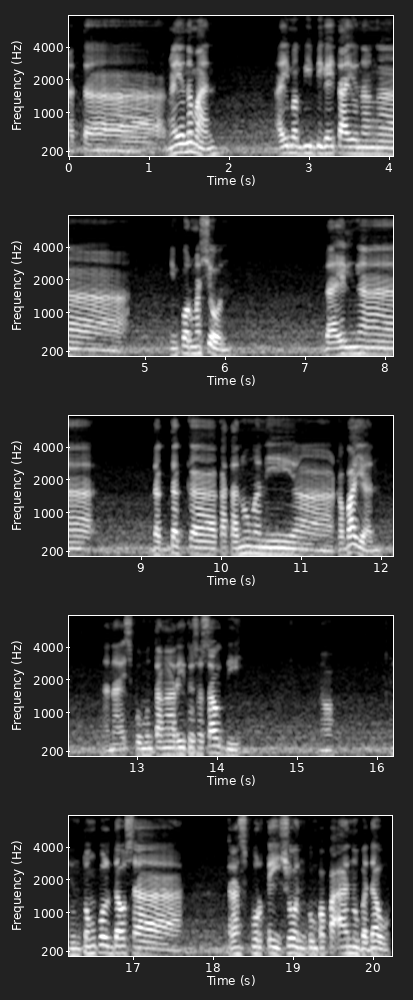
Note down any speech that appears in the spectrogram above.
At ah, ngayon naman ay magbibigay tayo ng ah, impormasyon dahil nga dagdag ka katanungan ni ah, kabayan na nais pumunta nga rito sa Saudi no yung tungkol daw sa transportation kung papaano ba daw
